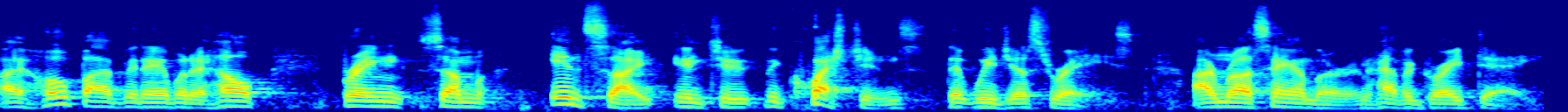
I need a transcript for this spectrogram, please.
I hope I've been able to help bring some insight into the questions that we just raised. I'm Russ Handler, and have a great day.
